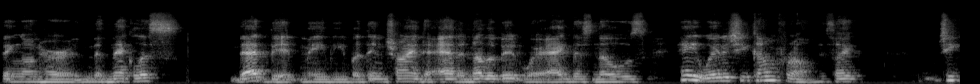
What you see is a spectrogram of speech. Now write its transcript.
thing on her and the necklace. That bit maybe, but then trying to add another bit where Agnes knows, hey, where did she come from? It's like she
